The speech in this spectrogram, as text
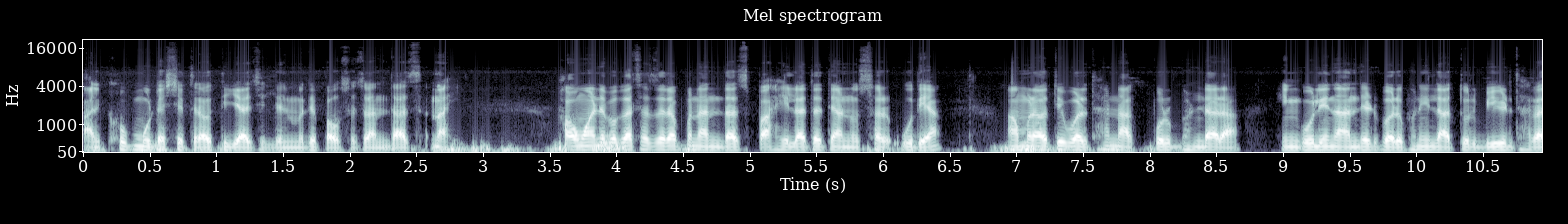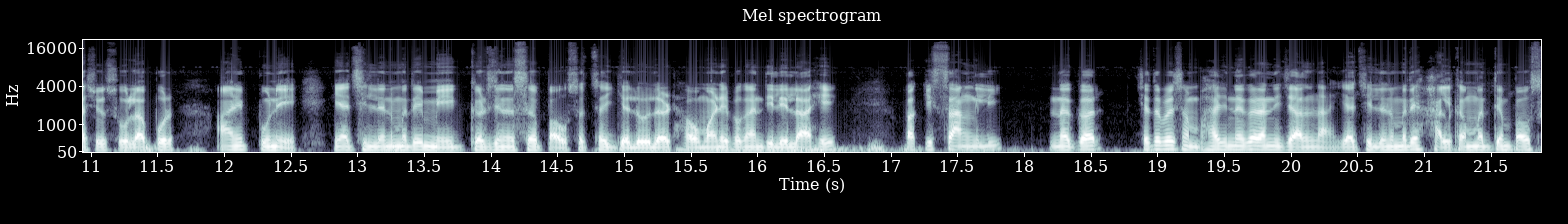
आणि खूप मोठ्या क्षेत्रावरती या जिल्ह्यांमध्ये पावसाचा अंदाज नाही. हवामान विभागाचा जर आपण अंदाज पाहिला तर त्यानुसार उद्या अमरावती वर्धा नागपूर भंडारा हिंगोली नांदेड परभणी लातूर बीड धाराशिव सोलापूर आणि पुणे या जिल्ह्यांमध्ये मेघगर्जनेसह पावसाचा येलो अलर्ट हवामान विभागाने दिलेला आहे. बाकी सांगली नगर छत्रपती संभाजीनगर आणि जालना या जिल्ह्यांमध्ये हलका मध्यम पाऊस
